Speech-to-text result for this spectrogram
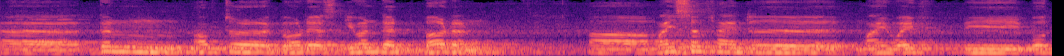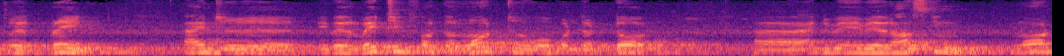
Uh, then, after God has given that burden, uh, myself and uh, my wife, we both were praying and uh, we were waiting for the Lord to open the door. And we were asking, Lord,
